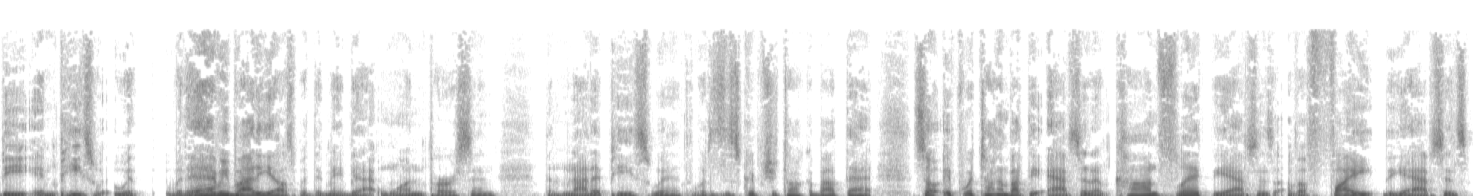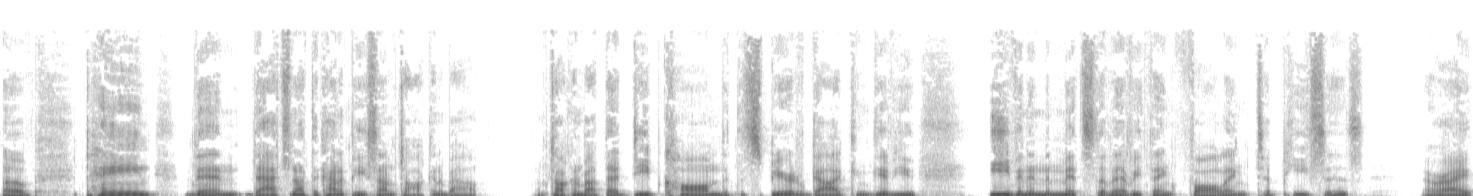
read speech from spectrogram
be in peace with, with, with, everybody else, but there may be that one person that I'm not at peace with. What does the scripture talk about that? So if we're talking about the absence of conflict, the absence of a fight, the absence of pain, then that's not the kind of peace I'm talking about. I'm talking about that deep calm that the Spirit of God can give you even in the midst of everything falling to pieces. All right.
